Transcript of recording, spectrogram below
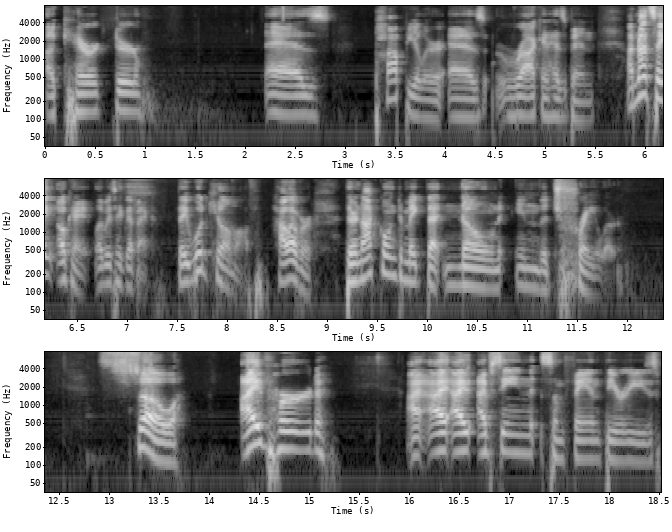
a character as popular as Rocket has been. I'm not saying okay, let me take that back. They would kill him off. However, they're not going to make that known in the trailer. So, I've heard I, I, I've seen some fan theories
